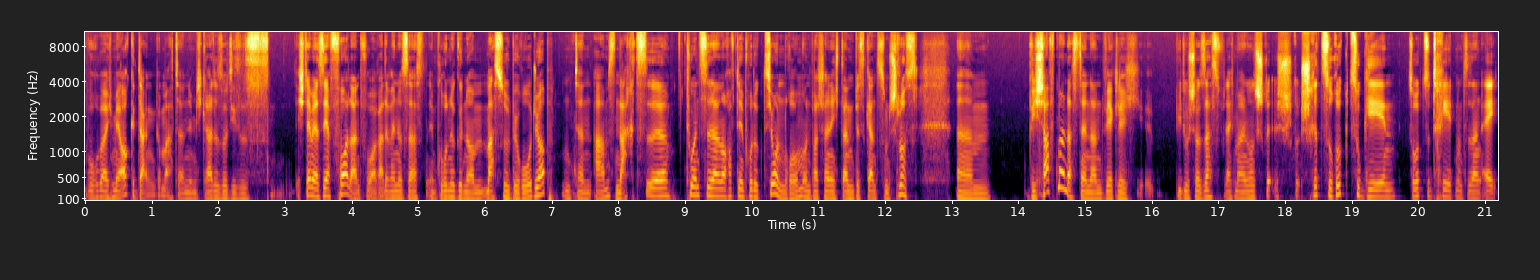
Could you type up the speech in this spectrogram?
worüber ich mir auch Gedanken gemacht habe, nämlich gerade so dieses, ich stelle mir das sehr vorland vor, gerade wenn du sagst, im Grunde genommen machst du einen Bürojob und dann abends, nachts äh, turnst du dann noch auf den Produktionen rum und wahrscheinlich dann bis ganz zum Schluss. Ähm, wie schafft man das denn dann wirklich, wie du schon sagst, vielleicht mal einen Schritt, Schritt zurückzugehen, zurückzutreten und zu sagen, ey,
